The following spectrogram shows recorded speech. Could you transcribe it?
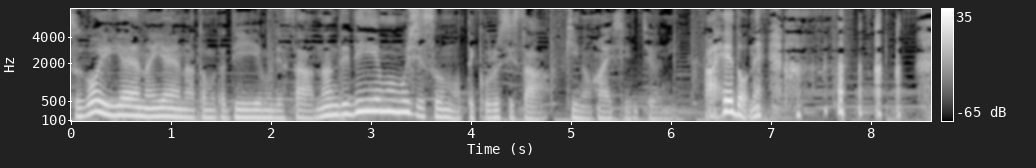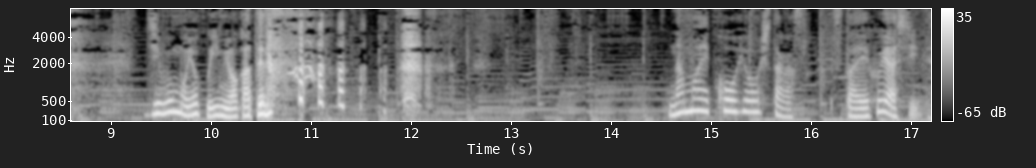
すごい嫌やな嫌やなと思った DM でさ、なんで DM 無視すんのって来るしさ、昨日配信中に。あ、ヘドね。自分もよく意味わかってない。名前公表したらスタイフやし、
